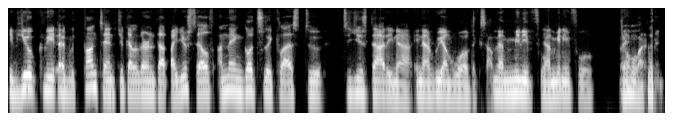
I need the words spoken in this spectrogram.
If you create a good content, you can learn that by yourself and then go to the class to to use that in a in a real world example, In a meaningful in a meaningful Oh, environment.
